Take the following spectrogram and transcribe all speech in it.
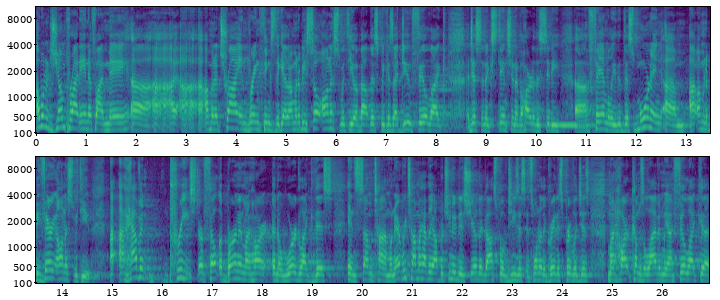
I want to jump right in, if I may. Uh, I, am going to try and bring things together. I'm going to be so honest with you about this because I do feel like just an extension of the Heart of the City uh, family. That this morning, um, I, am going to be very honest with you. I, I haven't preached or felt a burn in my heart in a word like this in some time. When every time I have the opportunity to share the gospel of Jesus, it's one of the greatest privileges. My heart comes alive in me. I feel like uh,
